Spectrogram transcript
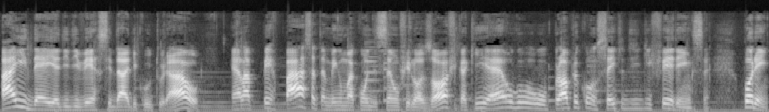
a ideia de diversidade cultural ela perpassa também uma condição filosófica que é o, próprio conceito de diferença. Porém,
